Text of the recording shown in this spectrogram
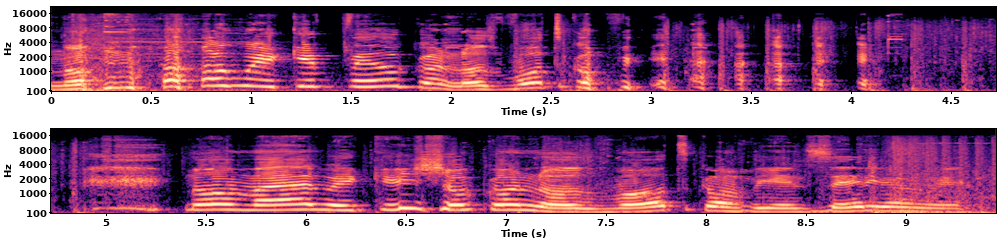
No mames, güey, qué pedo con los bots, confía. No mames, güey, qué show con los bots, confía, en serio, güey.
